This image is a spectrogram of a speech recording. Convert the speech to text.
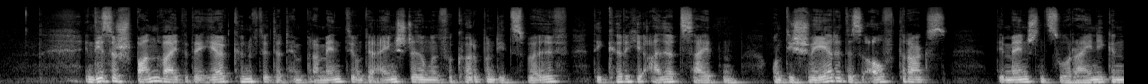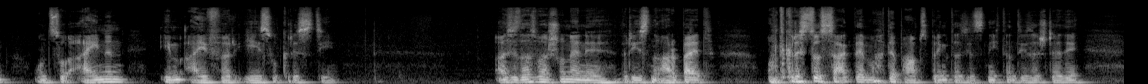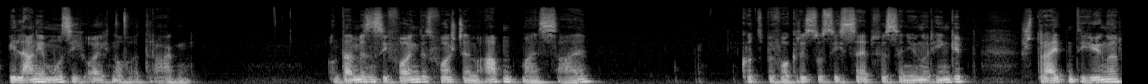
In dieser Spannweite der Herkünfte, der Temperamente und der Einstellungen verkörpern die Zwölf die Kirche aller Zeiten und die Schwere des Auftrags, die Menschen zu reinigen und zu einen im Eifer Jesu Christi. Also das war schon eine Riesenarbeit. Und Christus sagt der Papst bringt das jetzt nicht an dieser Stelle, wie lange muss ich euch noch ertragen? Und dann müssen Sie sich Folgendes vorstellen, im Abendmahlsaal kurz bevor Christus sich selbst für seine Jünger hingibt, streiten die Jünger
